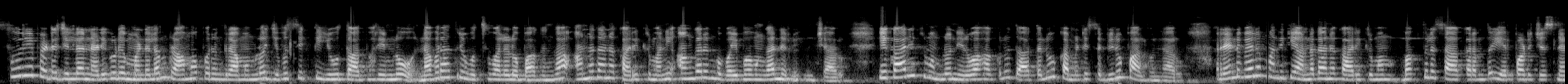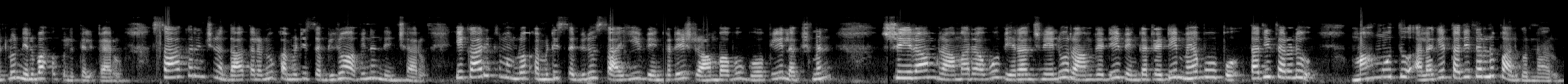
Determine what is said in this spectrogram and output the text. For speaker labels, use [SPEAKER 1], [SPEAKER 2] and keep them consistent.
[SPEAKER 1] సూర్యాపేట జిల్లా నడిగూడెం మండలం రామాపురం గ్రామంలో యువశక్తి యూత్ ఆధ్వర్యంలో నవరాత్రి ఉత్సవాలలో భాగంగా అన్నదాన కార్యక్రమాన్ని అంగరంగ వైభవంగా నిర్వహించారు. ఈ కార్యక్రమంలో నిర్వాహకులు దాతలు కమిటీ సభ్యులు పాల్గొన్నారు. రెండు వేల మందికి అన్నదాన కార్యక్రమం భక్తుల సహకారంతో ఏర్పాటు చేసినట్లు నిర్వాహకులు తెలిపారు. సహకరించిన దాతలను కమిటీ సభ్యులు అభినందించారు. ఈ కార్యక్రమంలో కమిటీ సభ్యులు సాయి వెంకటేష్ రాంబాబు గోపి లక్ష్మణ్ శ్రీరామ్ రామారావు వీరాంజనేయులు రామరెడ్డి వెంకటరెడ్డి మహబూబ్ తదితరులు మహమూద్ అలాగే తదితరులు పాల్గొన్నారు.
